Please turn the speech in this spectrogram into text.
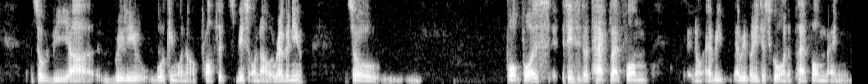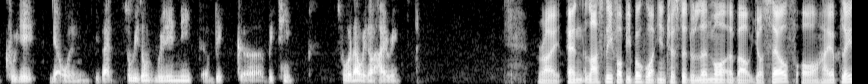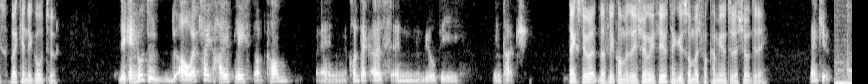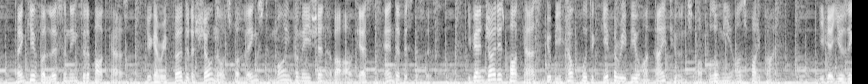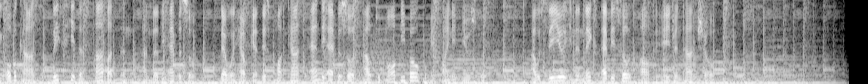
So we are really working on our profits based on our revenue. So for, for us since it's a tech platform you know every everybody just go on the platform and create their own event. So we don't really need a big uh, big team. So for now we're not hiring Right. And lastly, for people who are interested to learn more about yourself or Hireplace, where can they go to? They can go to our website, hireplace.com, and contact us, and we'll be in touch. Thanks, Stewart. Lovely conversation with you. Thank you so much for coming onto the show today. Thank you. Thank you for listening to the podcast. You can refer to the show notes for links to more information about our guests and their businesses. If you enjoy this podcast, it will be helpful to give a review on iTunes or follow me on Spotify. If you're using Overcast, please hit the star button under the episode. That will help get this podcast and the episodes out to more people who may find it useful. I will see you in the next episode of The Adrian Tan Show.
